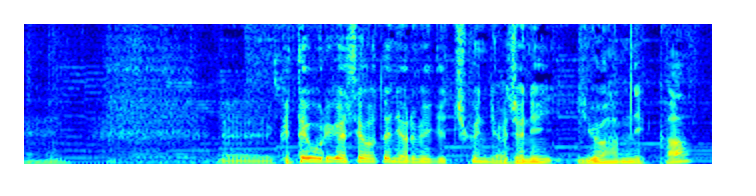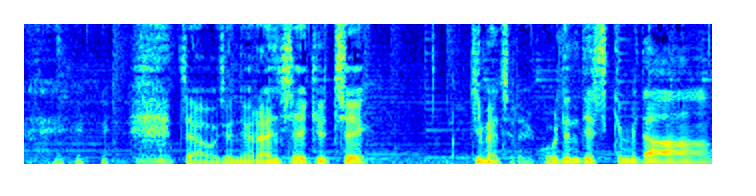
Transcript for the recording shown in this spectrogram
예. 에, 그때 우리가 세웠던 여름의 규칙은 여전히 유효합니까? 자, 오전 11시의 규칙 김현철의 골든 디스크입니다.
